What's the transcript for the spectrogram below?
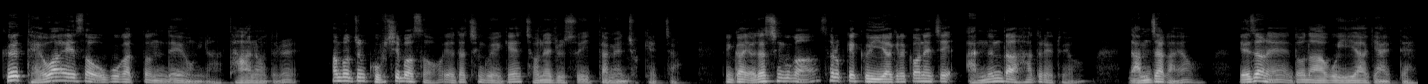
그 대화에서 오고 갔던 내용이나 단어들을 한번 좀 곱씹어서 여자친구에게 전해줄 수 있다면 좋겠죠. 그러니까 여자친구가 새롭게 그 이야기를 꺼내지 않는다 하더라도요. 남자가요. 예전에 너 나하고 이야기할 때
